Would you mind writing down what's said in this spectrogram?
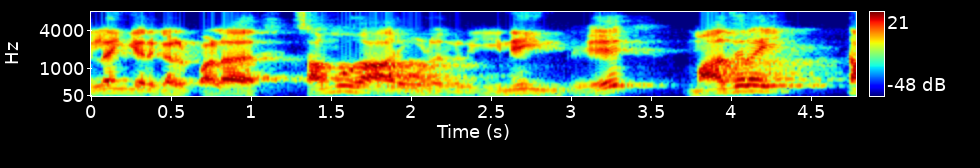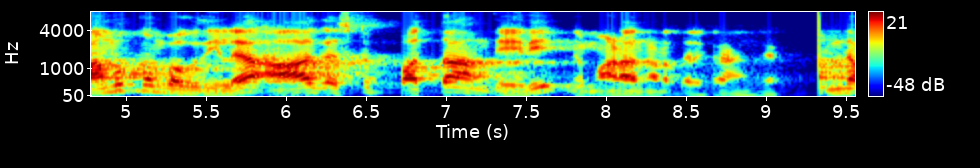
இளைஞர்கள் பல சமூக ஆர்வலர்கள் இணைந்து மதுரை தமுக்கம் பகுதியில் ஆகஸ்ட் பத்தாம் தேதி இந்த மாநாடு நடத்த இருக்கிறாங்க இந்த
